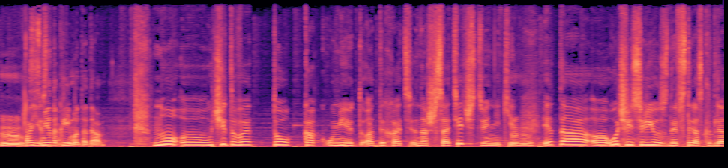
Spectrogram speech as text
смена климата, да. Но э, учитывая то, как умеют отдыхать наши соотечественники, угу. это э, очень серьезная встряска для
